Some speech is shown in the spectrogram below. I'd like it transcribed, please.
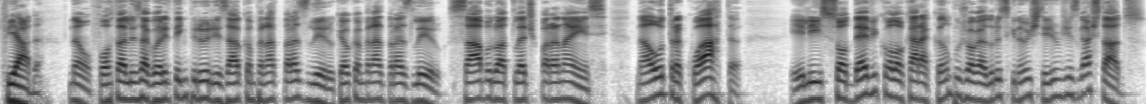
fiada? Não, Fortaleza agora ele tem que priorizar o Campeonato Brasileiro. que é o Campeonato Brasileiro? Sábado, Atlético Paranaense. Na outra quarta, ele só deve colocar a campo jogadores que não estejam desgastados.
